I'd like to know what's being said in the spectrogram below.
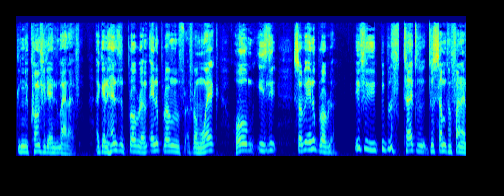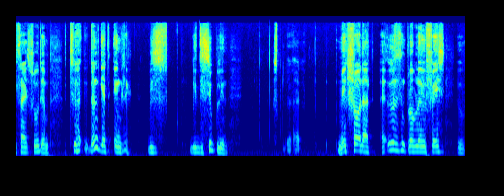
gave me confidence in my life. I can handle problem, any problem from work, home, easily solve any problem. If people try to do something fun I try to show them, to, don't get angry. Be, be disciplined. Uh, make sure that everything problem you face, you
